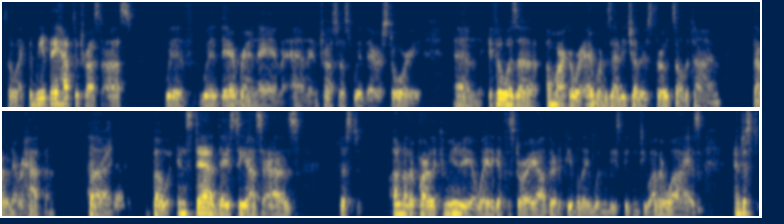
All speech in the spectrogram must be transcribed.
So like we, they have to trust us with with their brand name and entrust us with their story. And if it was a, a market where everyone is at each other's throats all the time, that would never happen. But Right. but instead they see us as just another part of the community, a way to get the story out there to people they wouldn't be speaking to otherwise, and just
